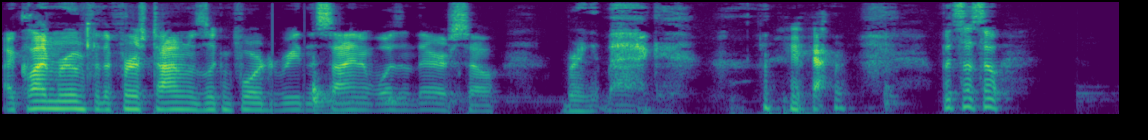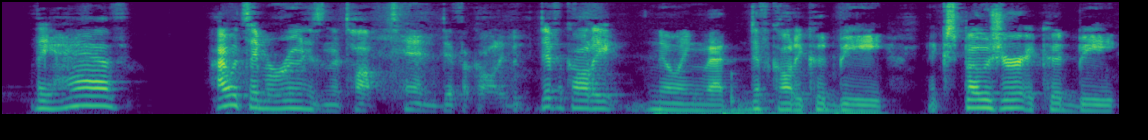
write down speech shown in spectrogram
I climbed Maroon for the first time and was looking forward to reading the sign. It wasn't there, so bring it back. yeah. But so so they have I would say Maroon is in the top 10 difficulty. But difficulty knowing that difficulty could be exposure, it could be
